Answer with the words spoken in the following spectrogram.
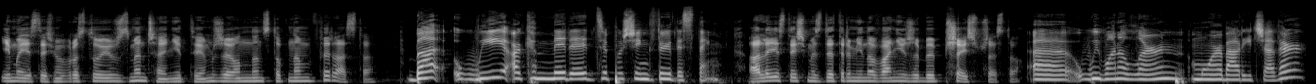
I my jesteśmy po prostu już zmęczeni tym, że on non-stop nam wyrasta. But we are committed to pushing through this thing. Ale jesteśmy zdeterminowani, żeby przejść przez to. Uh, we want to learn more about each other.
